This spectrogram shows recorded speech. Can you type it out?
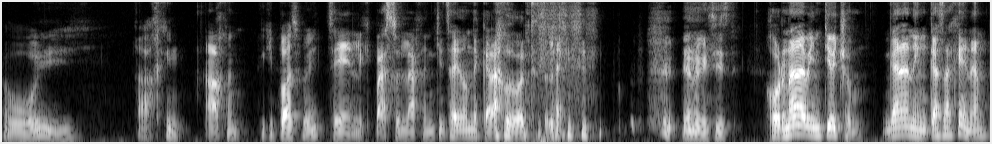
Uy. Ajen. Aachen. Equipazo, ¿eh? Sí, el equipazo del Aachen. ¿Quién sabe dónde carajo antes del Aachen? Ya no existe. Jornada 28. Ganan en casa ajena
